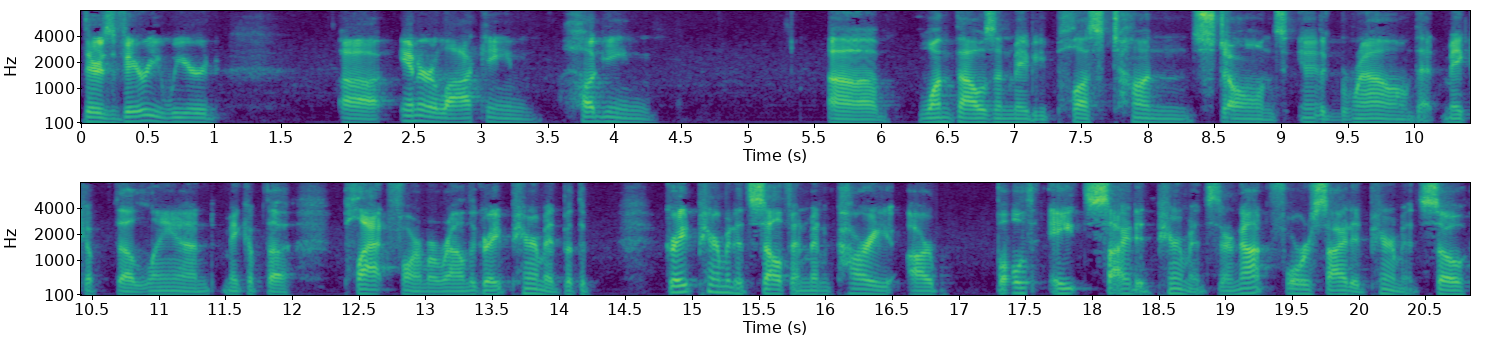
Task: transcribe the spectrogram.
There's very weird uh, interlocking, hugging uh, 1,000 maybe plus ton stones in the ground that make up the land, make up the platform around the Great Pyramid. But the Great Pyramid itself and Menkaure are both eight sided pyramids. They're not four sided pyramids. So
